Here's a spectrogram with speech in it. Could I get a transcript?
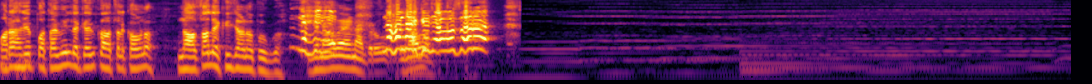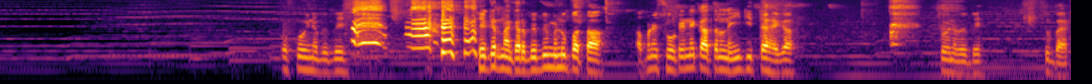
ਪਰ ਹਜੇ ਪਤਾ ਵੀ ਨਹੀਂ ਲੱਗਿਆ ਵੀ ਕਾਤਲ ਕੌਣ ਆ। ਨਾਲ ਤਾਂ ਲੈ ਕੇ ਜਾਣਾ ਪਊਗਾ। ਜਨਾਬ ਐ ਨਾ ਕਰੋ। ਨਾ ਲੈ ਕੇ ਜਾਵੋ ਸਰ। ਉਹ ਕੋਈ ਨਾ ਬੇਬੇ ਫਿਕਰ ਨਾ ਕਰ ਬੇਬੇ ਮੈਨੂੰ ਪਤਾ। ਆਪਣੇ ਛੋਟੇ ਨੇ ਕਤਲ ਨਹੀਂ ਕੀਤਾ ਹੈਗਾ। ਕੋਈ ਨਾ ਬੇਬੇ ਤੂੰ ਬੈਠ।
